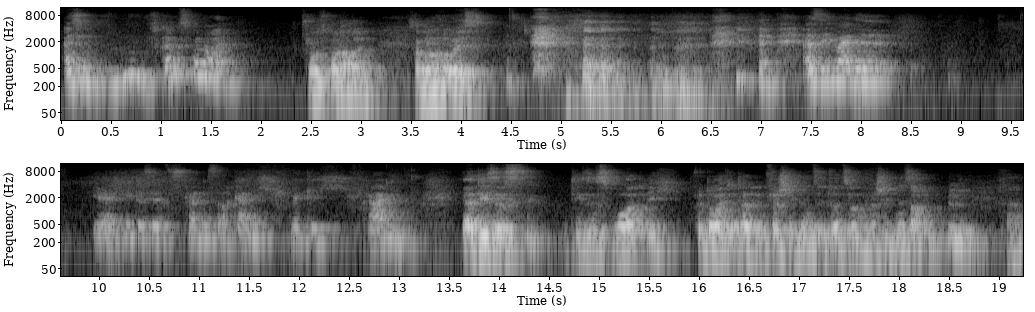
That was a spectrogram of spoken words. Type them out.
Also, hm, ganz banal. Ganz banal. Sagen wir mal alles. Also ich meine, ja, ich krieg das jetzt, kann das auch gar nicht wirklich fragen. Ja, dieses, dieses Wort Ich bedeutet halt in verschiedenen Situationen verschiedene Sachen. Hm. Ja,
